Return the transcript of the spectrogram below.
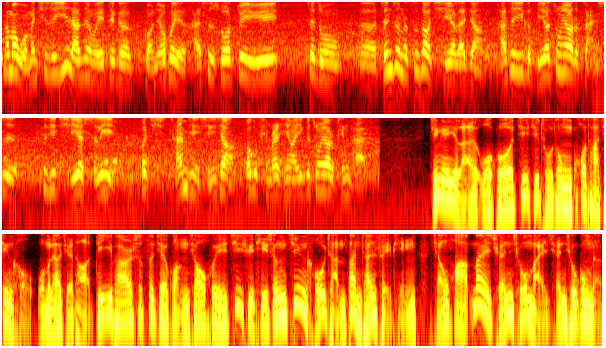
那么我们其实依然认为，这个广交会还是说对于这种呃真正的制造企业来讲，还是一个比较重要的展示自己企业实力和企产品形象，包括品牌形象一个重要的平台。今年以来，我国积极主动扩大进口。我们了解到，第一百二十四届广交会继续提升进口展办展水平，强化卖全球买全球功能。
